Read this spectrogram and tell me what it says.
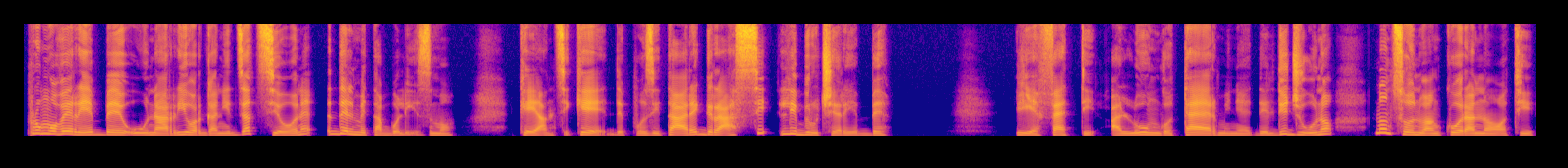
promuoverebbe una riorganizzazione del metabolismo, che anziché depositare grassi li brucerebbe. Gli effetti a lungo termine del digiuno non sono ancora noti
